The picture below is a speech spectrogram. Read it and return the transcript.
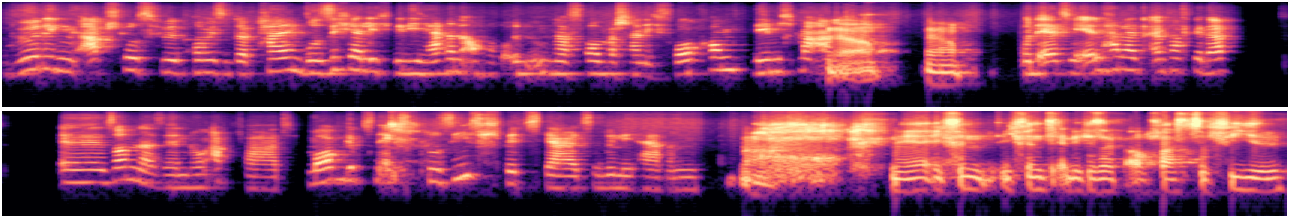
würdigen Abschluss für Promis unter Palmen, wo sicherlich Willi Herren auch noch in irgendeiner Form wahrscheinlich vorkommt, nehme ich mal an. Ja, ja. Und RTL hat halt einfach gedacht, äh, Sondersendung, Abfahrt. Morgen gibt es ein Exklusivspezial zu Willi Herren. Oh, naja, ich finde ich es ehrlich gesagt auch fast zu viel,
